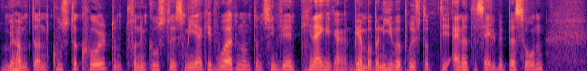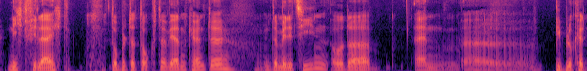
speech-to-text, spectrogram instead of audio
wir haben dann Gusto geholt und von dem Gusto ist mehr geworden und dann sind wir hineingegangen. Wir haben aber nie überprüft, ob die ein und dieselbe Person nicht vielleicht doppelter Doktor werden könnte in der Medizin oder ein äh, Bibliothek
